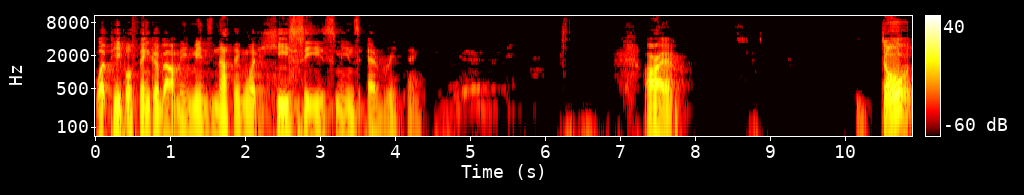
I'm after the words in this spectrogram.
what people think about me means nothing. What He sees means everything. All right. Don't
